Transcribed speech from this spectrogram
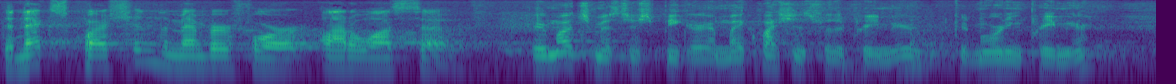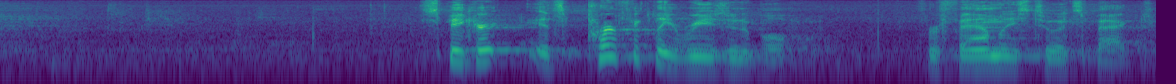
The next question, the member for Ottawa South. very much, Mr. Speaker, and my question is for the Premier. Good morning, Premier. Speaker, it's perfectly reasonable for families to expect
